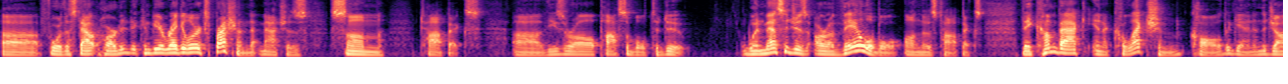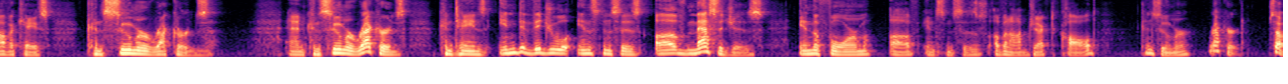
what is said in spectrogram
Uh, for the stout-hearted, it can be a regular expression that matches some topics. Uh, these are all possible to do. When messages are available on those topics, they come back in a collection called, again in the Java case, consumer records. And consumer records contains individual instances of messages in the form of instances of an object called consumer record. So,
